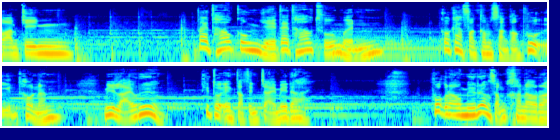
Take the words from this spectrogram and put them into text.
วามจริง ใต้เท้ากงเหย่ใต้เท้าถูเหมือน ก็แค่ฟังคำสั่งของผู้อื่นเท่านั้น มีหลายเรื่องที่ตัวเองตัดสินใจไม่ได้ พวกเรามีเรื่องสำคัญอะไร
